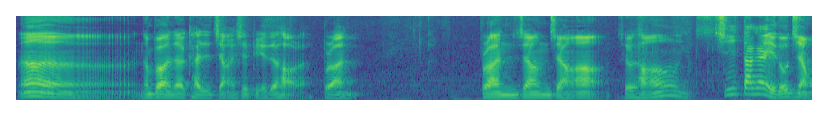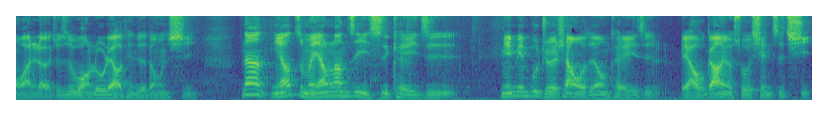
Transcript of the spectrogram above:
那那不然再开始讲一些别的好了，不然不然这样讲啊，就好像其实大概也都讲完了，就是网络聊天这东西。那你要怎么样让自己是可以一直绵绵不绝，像我这种可以一直聊？我刚刚有说限制器，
